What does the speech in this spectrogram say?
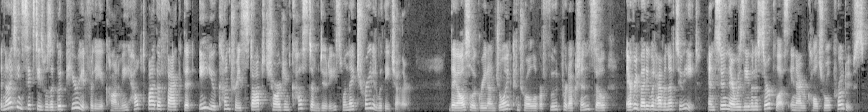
The 1960s was a good period for the economy, helped by the fact that EU countries stopped charging custom duties when they traded with each other. They also agreed on joint control over food production so everybody would have enough to eat, and soon there was even a surplus in agricultural produce.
